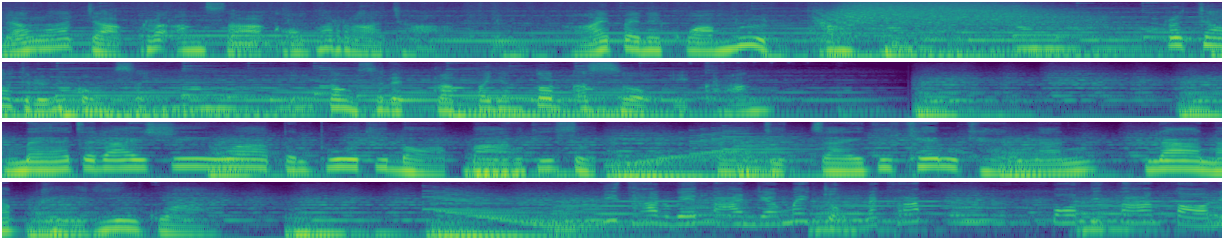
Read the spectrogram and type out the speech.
แล้วละจากพระอังสาของพระราชา หายไปในความมืดทันทีพระเจ้าตรึงกรงเสนจึงต้องเสด็จกลับไปยังต้นอโศกอีกครั้ง แม้จะได้ชื่อว่าเป็นผู้ที่บอบบางที่สุดแต่ จิตใจที่เข้มแข็งนั้นน่านับถือยิ่งกว่า นิทานเวตาลยังไม่จบนะครับ โปรดติดตามต่อใน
